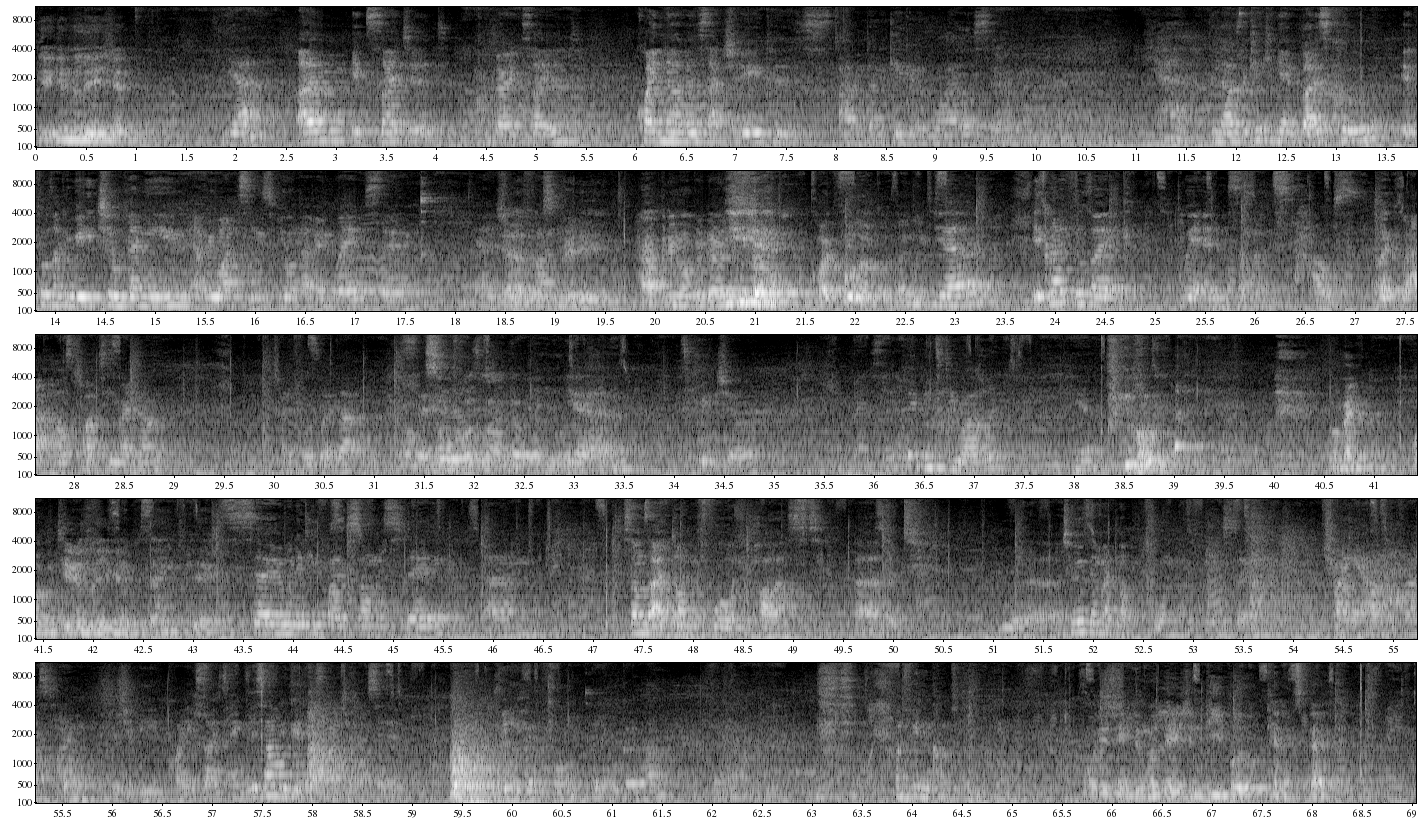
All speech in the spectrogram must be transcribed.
gig in Malaysia? Yeah, I'm excited, very excited. Quite nervous actually because I haven't done a gig in a while, so yeah, the nerves are kicking in, but it's cool. It feels like a really chill venue. Everyone seems to be on their own wave, so yeah, it Yeah, it looks fun. pretty happening over there. Yeah. Quite full of venue. Yeah, it kind of feels like we're in someone's house, like we're at a house party right now. Kind of feels like that. Um, sofas lined up everywhere. Yeah, it's pretty chill. So hoping to do well. Yeah. Oh, man, what materials are you going to be singing today? So I'm gonna do five songs today. Um, songs that I've done before in the past, uh, but uh, two of them I've not performed before, so trying it out for the first time, which should be quite exciting. But it sounded good in soundcheck, so I'm really hopeful that it will go well. Yeah. I'm feeling confident. Yeah. What do you think the Malaysian people can expect?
